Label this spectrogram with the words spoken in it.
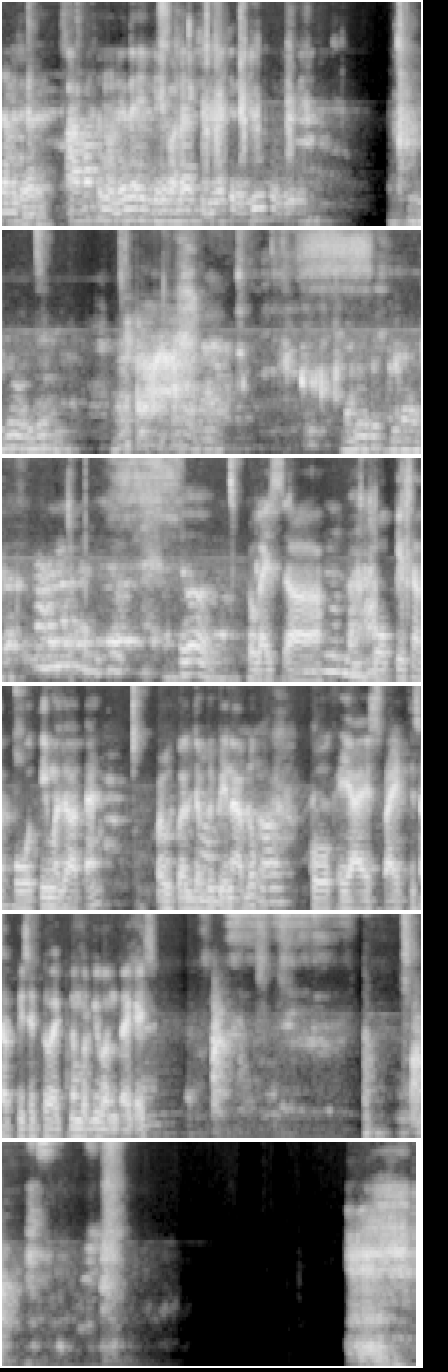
ना दे ले वाला यू दे तो गाइस कोक के साथ बहुत ही मज़ा आता है। और उसके जब भी पीना आप लोग कोक या स्प्राइट के साथ पी सकते हो, एक नंबर की बनता है guys Salah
